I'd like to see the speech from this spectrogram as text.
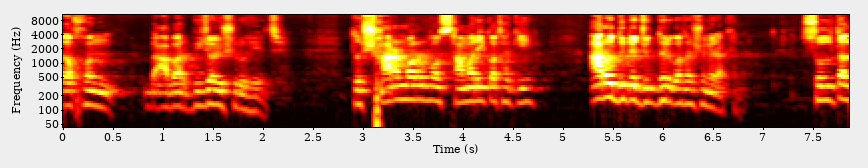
তখন আবার বিজয় শুরু হয়েছে। তো সারমর্ম সামারি কথা কি? আরও দুটো যুদ্ধের কথা শুনে রাখেন। সুলতান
